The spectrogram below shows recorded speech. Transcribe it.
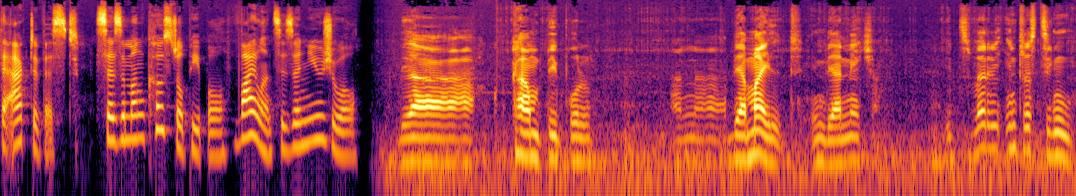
the activist, says among coastal people, violence is unusual. They are calm people and uh, they are mild in their nature. It's very interesting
